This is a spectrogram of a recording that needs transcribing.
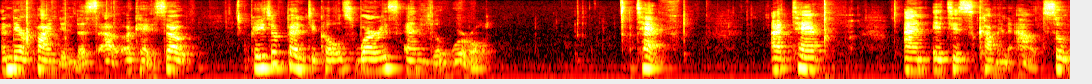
And they're finding this out okay? So page of pentacles worries and the world. Tef, a Tef, and it is coming out. So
